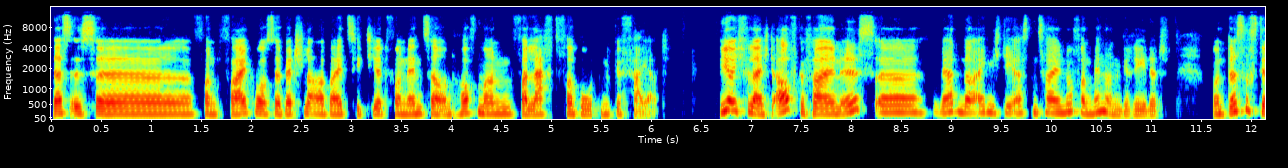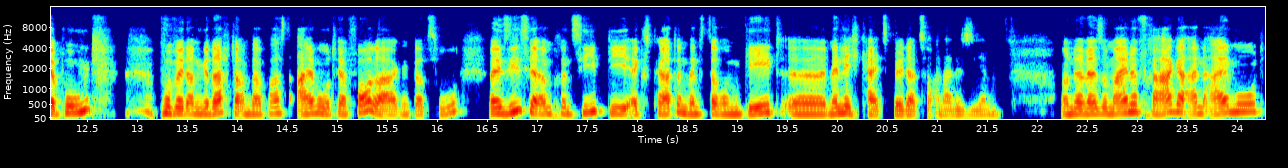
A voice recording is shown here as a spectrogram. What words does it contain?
Das ist äh, von Falco aus der Bachelorarbeit zitiert von Nenzer und Hoffmann, verlacht, verboten, gefeiert. Wie euch vielleicht aufgefallen ist, äh, werden da eigentlich die ersten Zeilen nur von Männern geredet. Und das ist der Punkt, wo wir dann gedacht haben, da passt Almut hervorragend dazu, weil sie ist ja im Prinzip die Expertin, wenn es darum geht, äh, Männlichkeitsbilder zu analysieren. Und da wäre so meine Frage an Almut,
